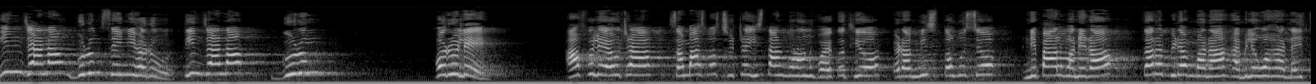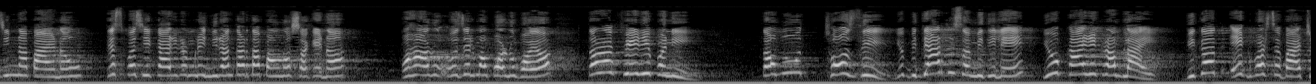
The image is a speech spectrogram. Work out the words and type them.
तिनजना गुरुङ सेनीहरू तिनजना गुरुङहरूले आफूले एउटा समाजमा छुट्टै स्थान बनाउनु भएको थियो। एउटा मिस तमुस्यो नेपाल भनेर तर विडम्बना हामीले उहाँहरूलाई चिन्न पाएनौँ। त्यसपछि कार्यक्रमले निरन्तरता पाउन सकेन। उहाँहरू ओजेलमा पर्नुभयो तर फेरि पनि तमु छोजदी यो विद्यार्थी समितिले यो कार्यक्रमलाई विगत एक वर्षबाट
